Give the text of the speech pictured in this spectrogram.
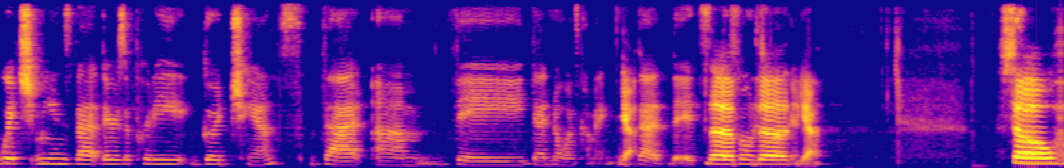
Which means that there's a pretty good chance that um, they that no one's coming. Yeah. That it's the the, phone is the broken. yeah. So,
